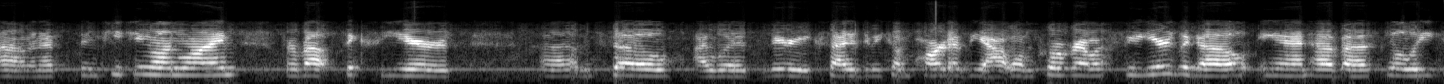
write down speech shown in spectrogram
um, and I've been teaching online for about six years. Um, so I was very excited to become part of the At One program a few years ago and have uh, slowly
